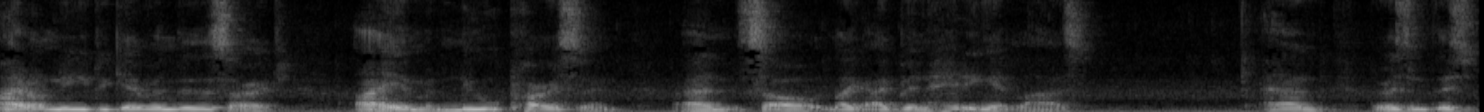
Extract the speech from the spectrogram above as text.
I don't need to give into this urge. I am a new person, and so like I've been hitting it less, and there isn't this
